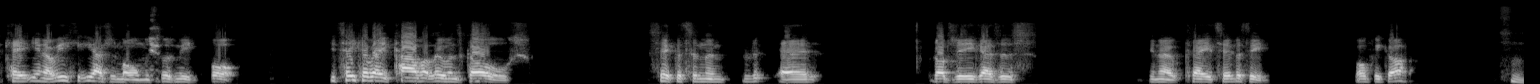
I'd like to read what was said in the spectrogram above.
okay, you know, he, he has his moments, doesn't he? But you take away Calvert Lewin's goals, Sigurdsson and uh, Rodriguez's, you know, creativity. What have we got? Hmm.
